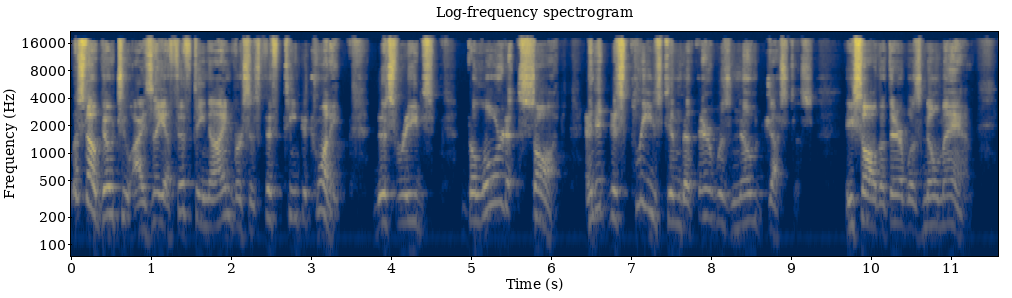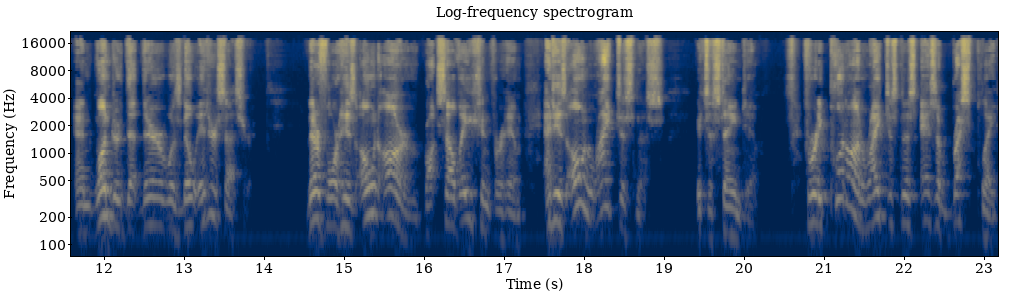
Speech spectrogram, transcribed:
Let's now go to Isaiah 59 verses 15 to 20. This reads, "The Lord saw it, and it displeased him that there was no justice. He saw that there was no man and wondered that there was no intercessor." Therefore, his own arm brought salvation for him, and his own righteousness it sustained him. For he put on righteousness as a breastplate,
